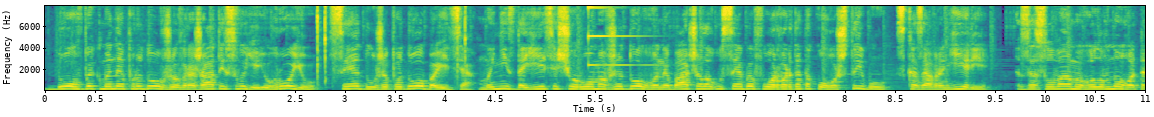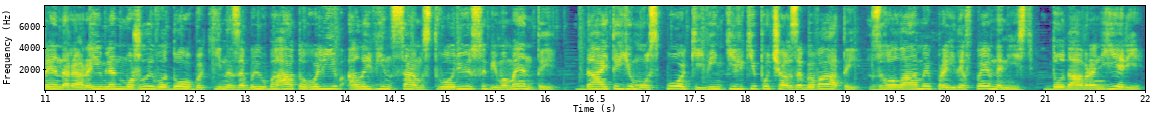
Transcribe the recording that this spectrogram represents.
Довбик мене продовжує вражати своєю грою. Це дуже подобається. Мені здається, що Рома вже довго не бачила у себе форварда такого штибу, сказав Раньєрі. За словами головного тренера римлян, можливо, Довбик і не забив багато голів, але він сам створює собі моменти. Дайте йому спокій, він тільки почав забивати. З голами прийде впевненість, додав Раньєрі.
